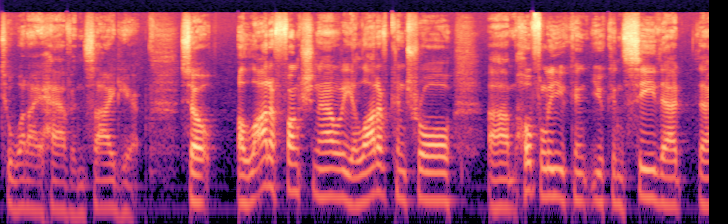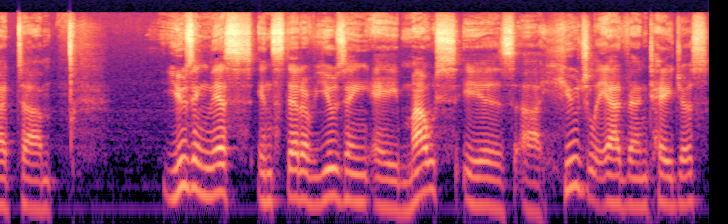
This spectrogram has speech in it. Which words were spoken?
to what I have inside here. So a lot of functionality, a lot of control. Um, hopefully, you can you can see that that um, using this instead of using a mouse is uh, hugely advantageous.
